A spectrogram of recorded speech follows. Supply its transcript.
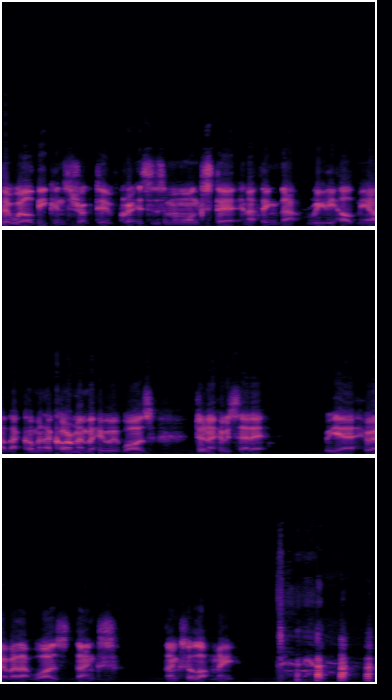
there will be constructive criticism amongst it, and I think that really helped me out. That comment, I can't remember who it was. Don't know who said it, but yeah, whoever that was, thanks, thanks a lot, mate.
